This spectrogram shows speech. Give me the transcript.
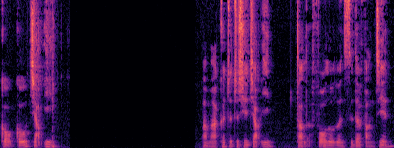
狗狗脚印。妈妈跟着这些脚印到了佛罗伦斯的房间。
